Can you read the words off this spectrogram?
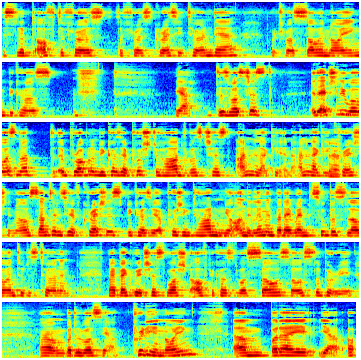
slipped off the first the first grassy turn there, which was so annoying because yeah, this was just it actually was not a problem because I pushed too hard. It was just unlucky, an unlucky Yeah. crash. You know, sometimes you have crashes because you are pushing too hard and you're on the limit. But I went super slow into this turn and my back wheel just washed off because it was so so slippery. Um, but it was yeah pretty annoying. Um, but I yeah uh,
